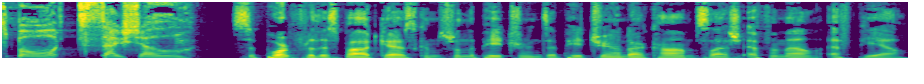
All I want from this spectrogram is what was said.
Sport Social. Support for this podcast comes from the patrons at patreon.com slash fmlfpl.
